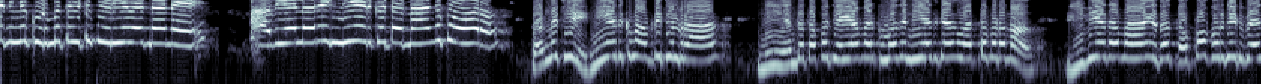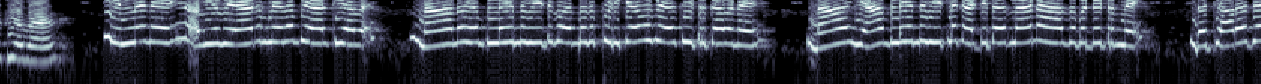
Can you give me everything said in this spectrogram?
நீங்க குடும்பத்தை விட்டு பிரிய வேண்டானே அது எல்லாரும் இங்கேயே இருக்கட்டும் நாங்க போறோம் தங்கச்சி நீ எதுக்குமா அப்படி சொல்றா? நீ எந்த தப்ப செய்யாம இருக்கும்போது நீ எதுக்காக வருத்தப்படணும்? இவியதாமா ஏதோ தப்பா புரிஞ்சிட்டு பேசியாவே இல்லனே அவிய வேணும்னே தான் பேசியாவ நானும் என் பிள்ளை இந்த வீட்டுக்கு வந்தது பிடிக்காம பேசிட்டு இருக்காவனே நான் என் பிள்ளை இந்த வீட்டுல கட்டி தரலான்னு ஆசைப்பட்டுட்டு இருந்தேன் இந்த சரோஜா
